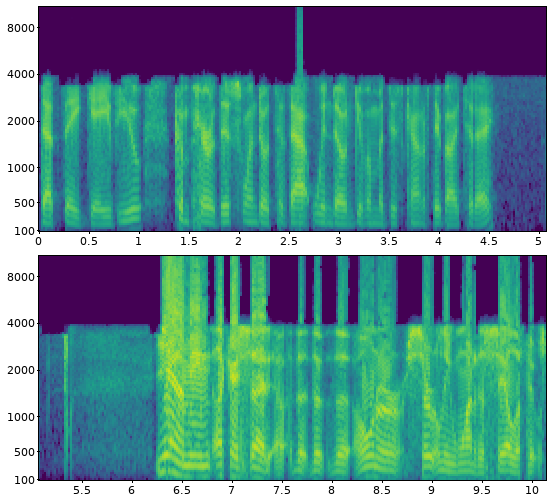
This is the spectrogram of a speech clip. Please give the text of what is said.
that they gave you? Compare this window to that window and give them a discount if they buy today. Yeah, I mean, like I said, uh, the, the the owner certainly wanted a sale if it was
